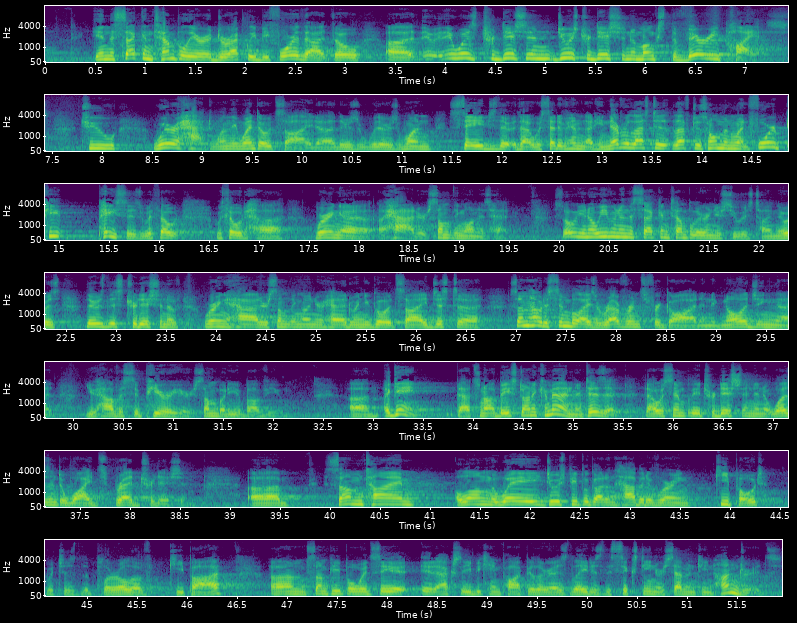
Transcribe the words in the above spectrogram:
in the Second Temple era, directly before that, though, uh, it, it, was tradition, Jewish tradition amongst the very pious to wear a hat when they went outside. Uh, there's, there's one sage that, that, was said of him that he never left his, left his home and went four paces without, without uh, wearing a, a hat or something on his head. So, you know, even in the Second Temple or in Yeshua's time, there was, there was this tradition of wearing a hat or something on your head when you go outside just to somehow to symbolize reverence for God and acknowledging that you have a superior, somebody above you. Um, again, that's not based on a commandment, is it? That was simply a tradition and it wasn't a widespread tradition. Um, sometime along the way, Jewish people got in the habit of wearing kippot, which is the plural of kippah. Um, some people would say it, it, actually became popular as late as the 16 or 1700s.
